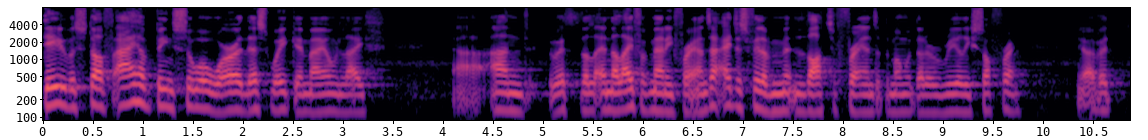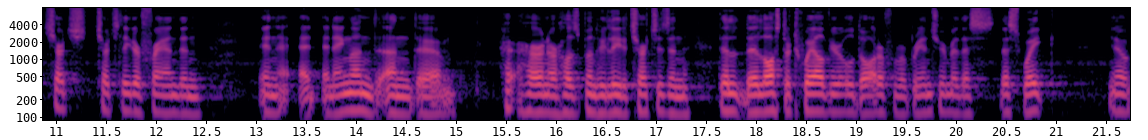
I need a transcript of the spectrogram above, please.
deal with stuff. I have been so aware this week in my own life uh, and with the, in the life of many friends. I, I just feel I've lots of friends at the moment that are really suffering. You know, I have a church church leader friend in in in England, and um, her and her husband who lead the churches, and they, they lost their 12 year old daughter from a brain tumor this, this week. You know,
